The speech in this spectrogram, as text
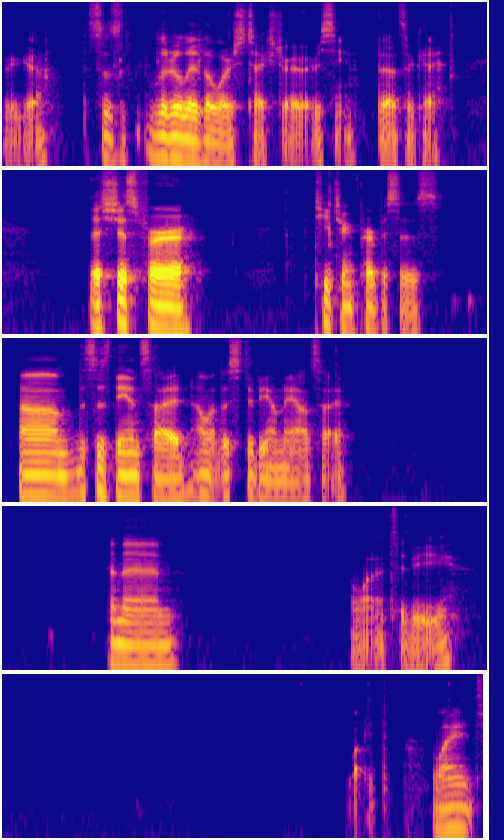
There we go. This is literally the worst texture I've ever seen, but that's okay. It's just for teaching purposes. Um, this is the inside. I want this to be on the outside. And then I want it to be white. White.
